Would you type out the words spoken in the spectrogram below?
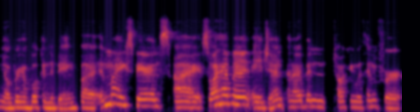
you know bring a book into being. But in my experience i so i have an agent and i've been talking with him for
